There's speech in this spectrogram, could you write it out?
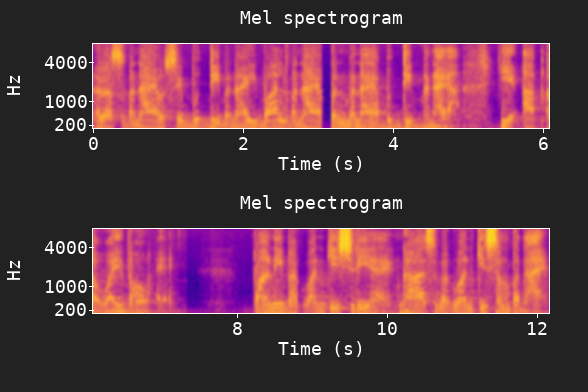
रस बनाया, उससे बुद्धि बनाई, बाल बनाया, मन बनाया, बुद्धि बनाया ये आपका वैभव है। पानी भगवान की श्री है, घास भगवान की संपदा है,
